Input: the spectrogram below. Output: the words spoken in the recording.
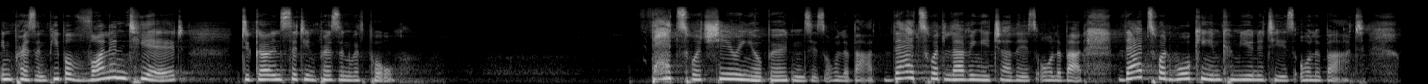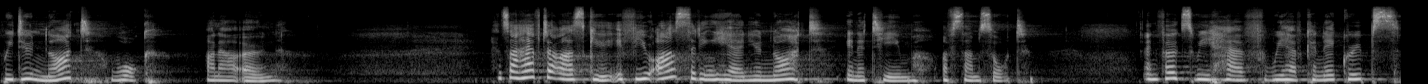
in prison. People volunteered to go and sit in prison with Paul. That's what sharing your burdens is all about. That's what loving each other is all about. That's what walking in community is all about. We do not walk on our own. And so I have to ask you if you are sitting here and you're not in a team of some sort, and folks, we have, we have connect groups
